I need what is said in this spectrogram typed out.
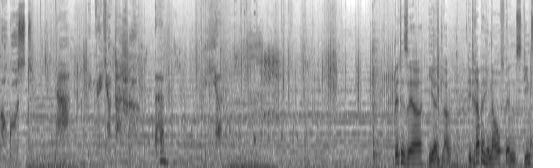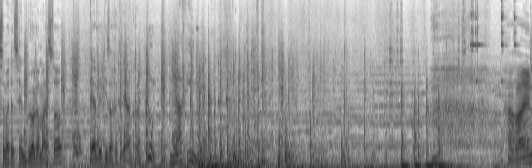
August. Ja, in welcher Tasche? Ähm, hier. Bitte sehr, hier entlang. Die Treppe hinauf ins Dienstzimmer des Herrn Bürgermeister. Er wird die Sache klären können. Nun, nach ihm. Herein.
